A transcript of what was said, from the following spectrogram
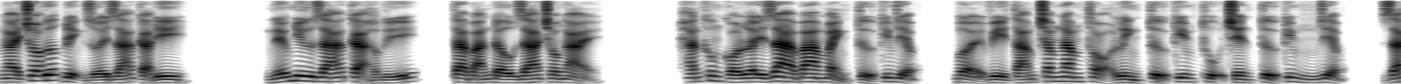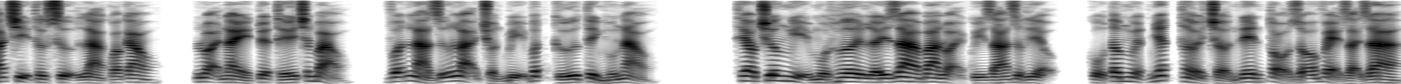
Ngài cho ước định dưới giá cả đi nếu như giá cả hợp lý, ta bán đấu giá cho ngài. Hắn không có lấy ra ba mảnh tử kim diệp, bởi vì tám trăm năm thọ linh tử kim thụ trên tử kim diệp, giá trị thực sự là quá cao, loại này tuyệt thế chân bảo, vẫn là giữ lại chuẩn bị bất cứ tình huống nào. Theo trương nghị một hơi lấy ra ba loại quý giá dược liệu, cổ tâm nguyệt nhất thời trở nên tỏ rõ vẻ dại ra,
